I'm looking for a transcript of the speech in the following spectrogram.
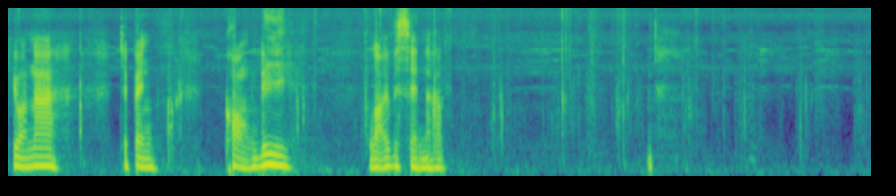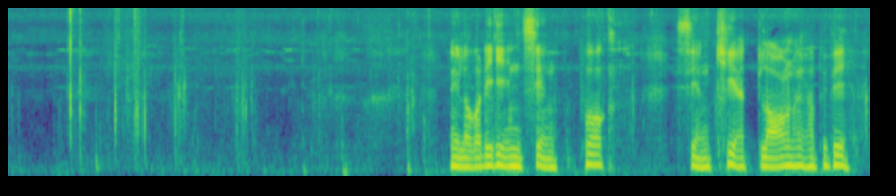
คิดว่าน่าจะเป็นของดีร้อยเปอร์เซ็นต์นะครับ นี่เราก็ได้ยินเสียงพวกเสียงเขียดร้องนะครับพี่พี่ๆ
